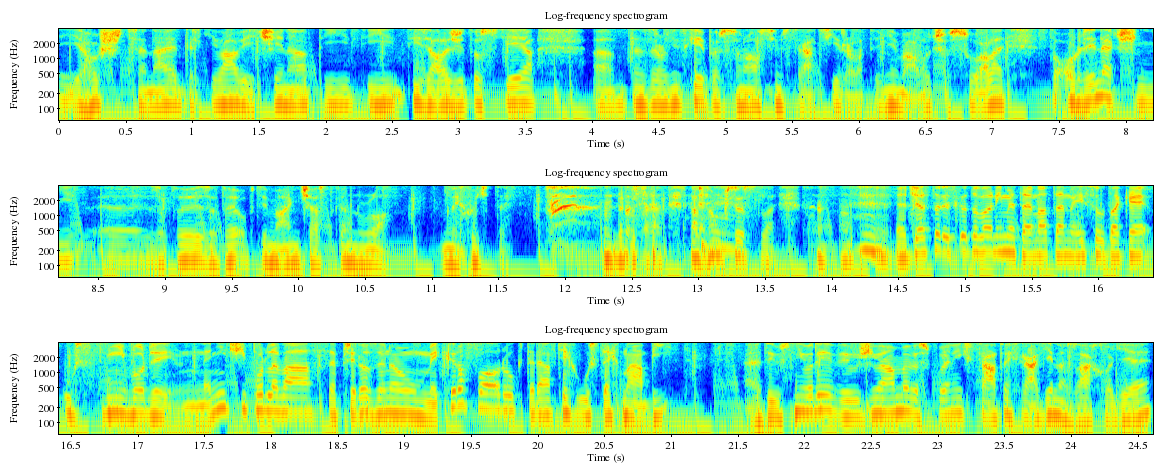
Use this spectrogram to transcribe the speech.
jehož cena je drtivá většina té záležitosti a um, ten zdravotnický personál s tím ztrácí relativně málo času, ale to ordinační, uh, za, to je, za to je optimální částka nula. Nechoďte. na tom křesle. Často diskutovanými tématem jsou také ústní vody. Není čí podle vás přirozenou mikrofloru, která v těch ústech má být? Eh, ty ústní vody využíváme ve Spojených státech rádi na záchodě,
